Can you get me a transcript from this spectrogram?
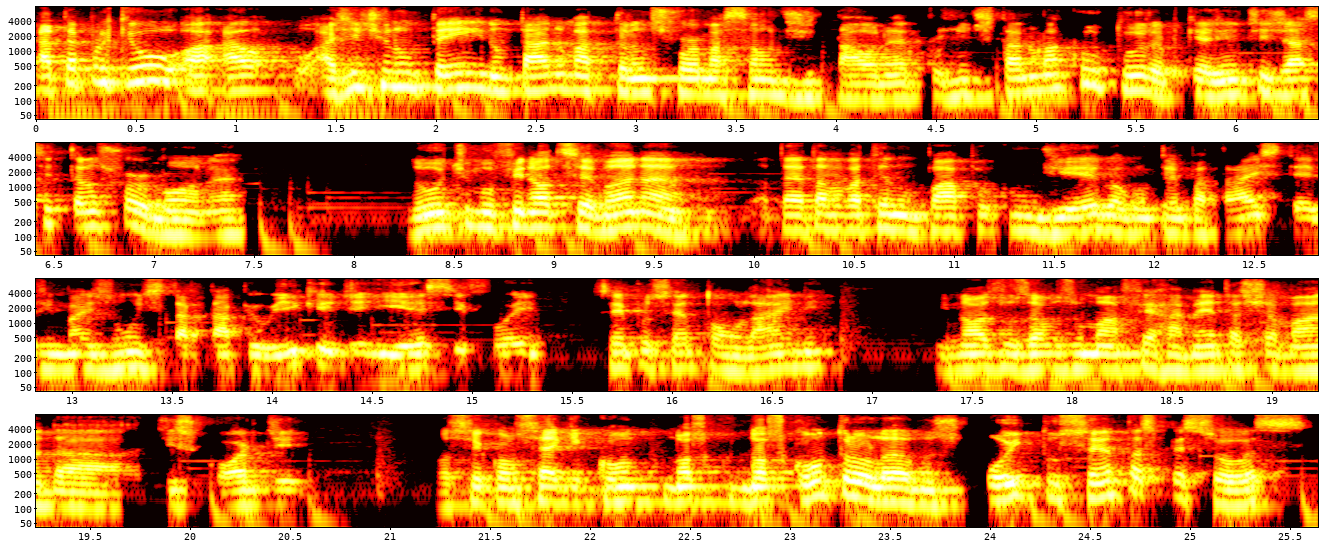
até porque o, a, a, gente não tem, não está numa transformação digital, né? A gente está numa cultura, porque a gente já se transformou, né? No último final de semana, até estava batendo um papo com o Diego algum tempo atrás, teve mais um Startup Weekend e esse foi 100% online e nós usamos uma ferramenta chamada Discord. Você consegue, nós, nós controlamos 800 pessoas,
